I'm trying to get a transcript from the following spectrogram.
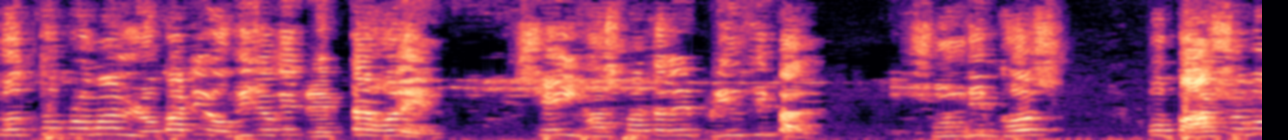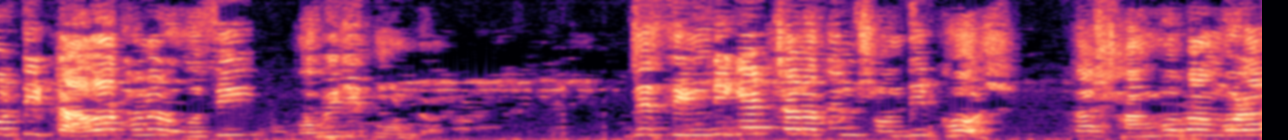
তথ্য প্রমাণ লোপাটের অভিযোগে গ্রেপ্তার হলেন সেই হাসপাতালের প্রিন্সিপাল সন্দীপ ঘোষ ও পার্শ্ববর্তী টালা থানার ওসি অভিজিৎ মণ্ডল। যে সিন্ডিকেট চালাতেন সন্দীপ ঘোষ, তার সাঙ্গপাঙ্গরা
